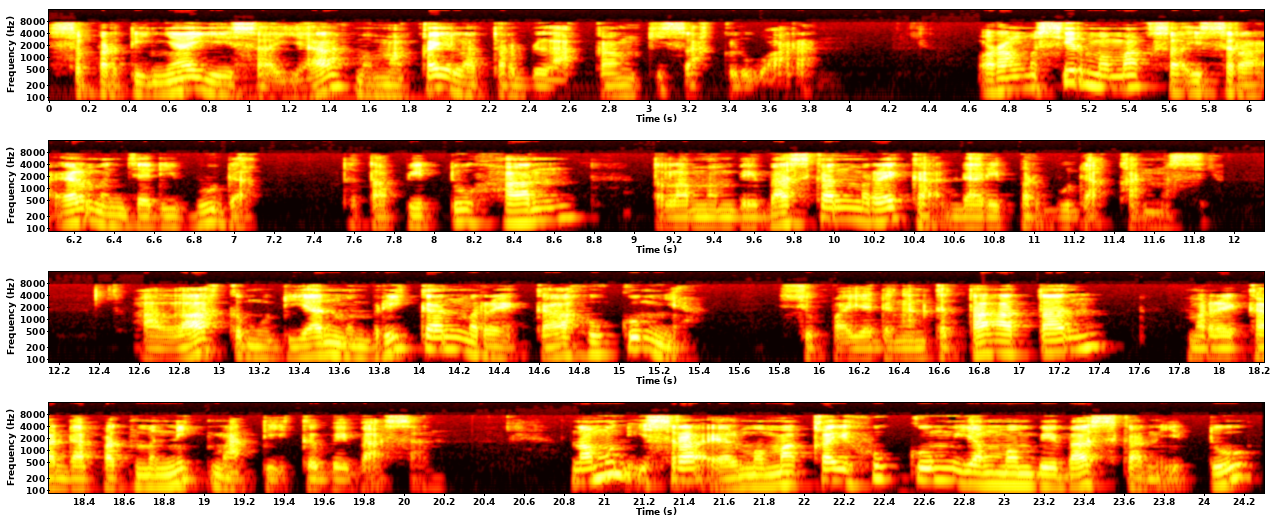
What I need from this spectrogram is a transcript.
Sepertinya Yesaya memakai latar belakang kisah keluaran. Orang Mesir memaksa Israel menjadi budak, tetapi Tuhan telah membebaskan mereka dari perbudakan Mesir. Allah kemudian memberikan mereka hukumnya, supaya dengan ketaatan mereka dapat menikmati kebebasan. Namun Israel memakai hukum yang membebaskan itu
